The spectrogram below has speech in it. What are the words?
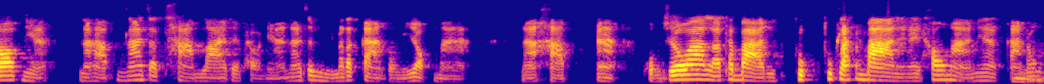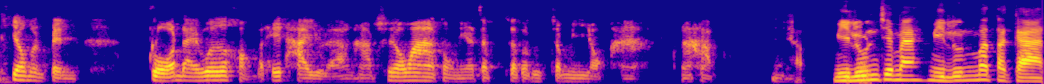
รอบเนี้ยนะครับน่าจะไทม์ไลน์แถวๆนี้น่าจะมีมาตรการตรงนี้ออกมานะครับอะผมเชื่อว่ารัฐบาลทุกทุกรัฐบาลยังไงเข้ามาเนี่ยการท่องเที่ยวมันเป็น growth driver ของประเทศไทยอยู่แล้วนะครับ เชื่อว่าตรงนี้จะจะจะมีออกมานะครับ ครับมีลุ้นใช่ไหมมีลุ้นมาตรการ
